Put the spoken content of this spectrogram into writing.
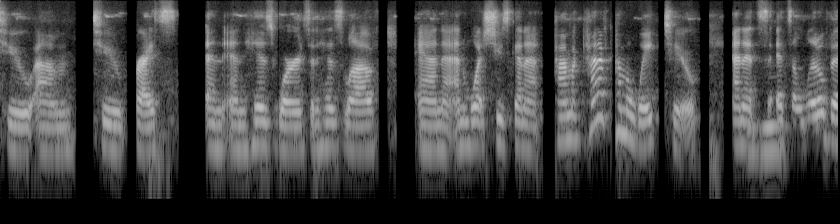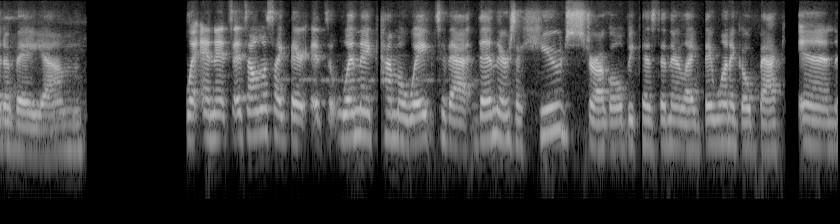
to um to Christ and and his words and his love and and what she's going to kind of kind of come awake to and it's mm-hmm. it's a little bit of a um and it's it's almost like they're it's when they come awake to that then there's a huge struggle because then they're like they want to go back in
